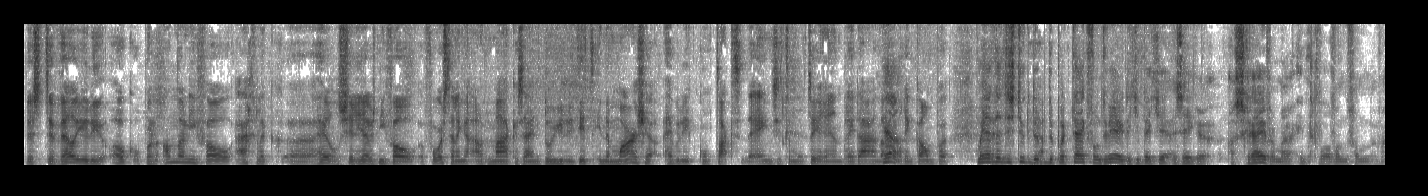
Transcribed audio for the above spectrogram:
Dus terwijl jullie ook op een ander niveau, eigenlijk eh, heel serieus niveau, eh, voorstellingen aan het maken zijn, doen jullie dit in de marge? Hebben jullie contact? De een zit te monteren in Breda en de Ja. ander in Kampen. Maar ja, En- dat is natuurlijk de, ja. de praktijk van het werk. Dat je, dat je, zeker als schrijver, maar in het geval van, van, van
